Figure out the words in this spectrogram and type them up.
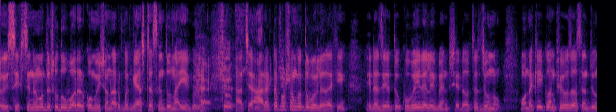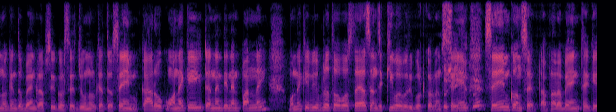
ওই সিক্সটিনের মধ্যে শুধু ওভারের কমিশন আর গ্যাস ট্যাস কিন্তু নাই এগুলো। হ্যাঁ, so- আচ্ছা আর একটা প্রসঙ্গ তো বলে রাখি এটা যেহেতু খুবই রেলিভেন্ট সেটা হচ্ছে জুনো অনেকেই কনফিউজ আছেন জুনো কিন্তু ব্যাংক্রাপসি করছে। জুনোর ক্ষেত্রে সেম কারও অনেকেই টেন নাইনটি নাইন পান নাই অনেকেই বিব্রত অবস্থায় আছেন যে কীভাবে রিপোর্ট করবেন। সেম সেম কনসেপ্ট আপনারা ব্যাংক থেকে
